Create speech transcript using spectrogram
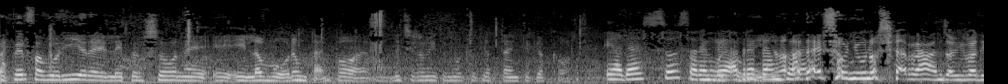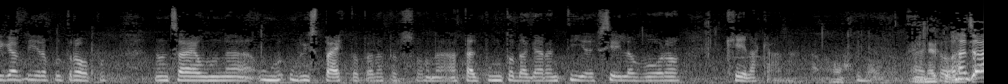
Ecco, per favorire le persone e, e, il lavoro un tempo erano decisamente molto più attenti, più accorti. E adesso sarebbe, avrebbe meno. ancora... Adesso ognuno si arrangia, mi va di capire purtroppo. Non c'è un, un, un rispetto per la persona a tal punto da garantire sia il lavoro che la casa. Oh, è, ecco, cioè,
